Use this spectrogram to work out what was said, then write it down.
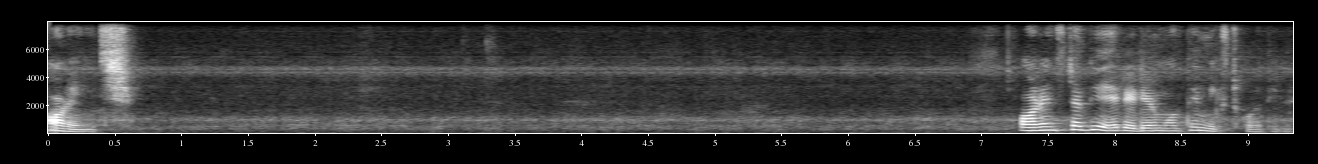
অরেঞ্জ অরেঞ্জটা দিয়ে রেডের মধ্যে মিক্সড করে দিবে।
